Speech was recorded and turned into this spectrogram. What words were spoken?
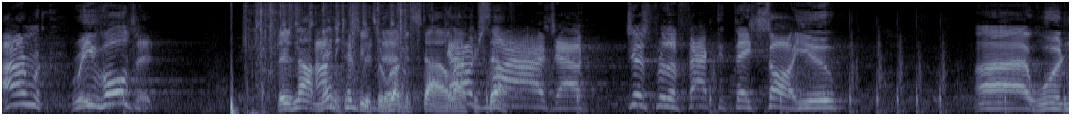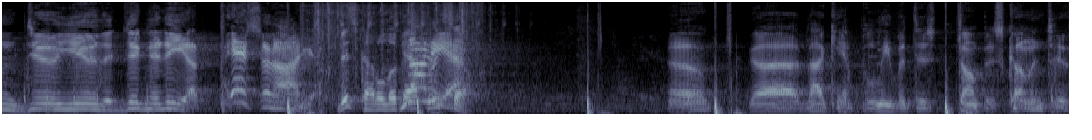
I'm revolted. There's not many suits of rugged style like yourself. my eyes out just for the fact that they saw you. I wouldn't do you the dignity of pissing on you. This cut'll look None after itself. Oh, God, I can't believe what this dump is coming to.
